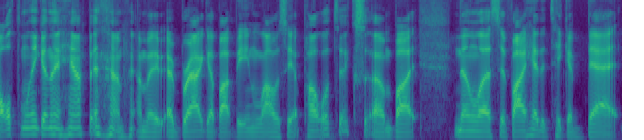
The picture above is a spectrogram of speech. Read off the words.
ultimately going to happen. I'm, I'm a, I brag about being lousy at politics, um, but nonetheless, if I had to take a bet,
